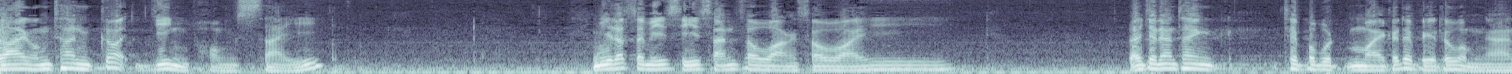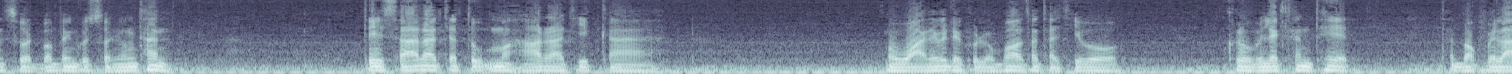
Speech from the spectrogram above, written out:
กายของท่านก็ยิ่งผ่องใส มีรัศมีสีสันสว่างสวัยหลังจากนั้นท่านเทพบุตรใหม่ก็ได้ไปร่วมงานสวดบำเพ็ญกุศลของท่าน ที่สาราจตุมหาราชิกา เมื่อวานนี้พระเดชคุณหลวงพ่อท่านตาชีโว ครูไปเล็กท่านเทศ ท่านบอกเวลา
